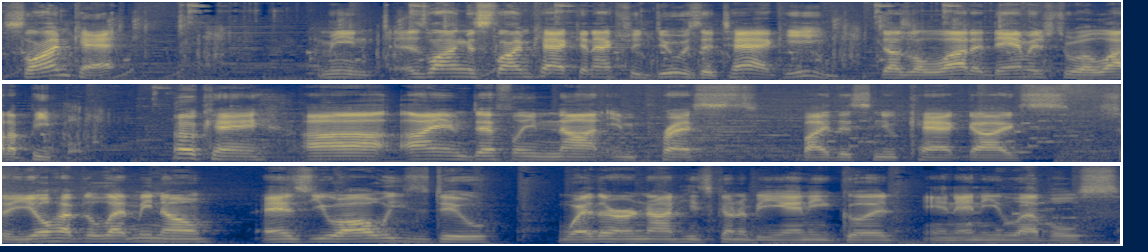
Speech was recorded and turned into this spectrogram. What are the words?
Slime Cat. I mean, as long as Slime Cat can actually do his attack, he does a lot of damage to a lot of people. Okay, uh, I am definitely not impressed by this new cat, guys. So you'll have to let me know, as you always do, whether or not he's gonna be any good in any levels.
